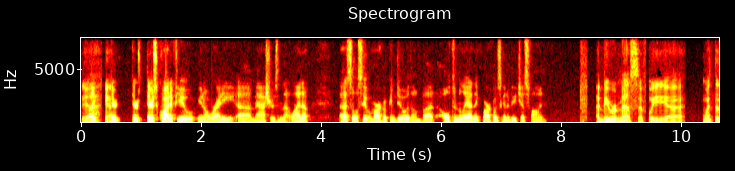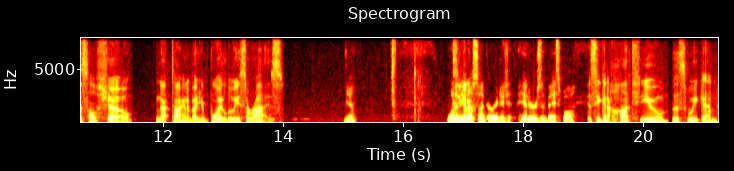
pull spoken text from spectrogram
Yeah, like yeah. there, there's there's quite a few you know righty uh, mashers in that lineup. Uh, so we'll see what Marco can do with them. But ultimately, I think Marco's going to be just fine. I'd be remiss if we uh, went this whole show not talking about your boy Luis Arraez. Yeah, one is of the gonna, most underrated hitters in baseball. Is he going to haunt you this weekend?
